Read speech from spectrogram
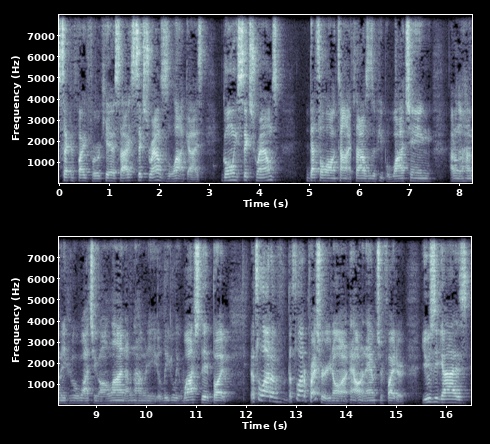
Second fight for KSI. Six rounds is a lot, guys. Going six rounds, that's a long time. Thousands of people watching. I don't know how many people watching online. I don't know how many illegally watched it, but that's a lot of that's a lot of pressure, you know, on, on an amateur fighter. Usually, guys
